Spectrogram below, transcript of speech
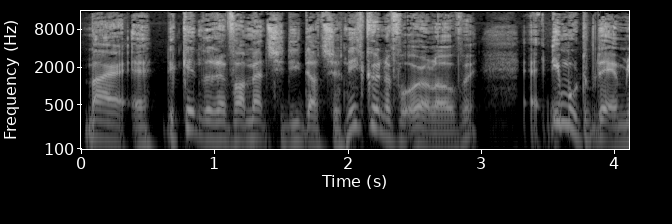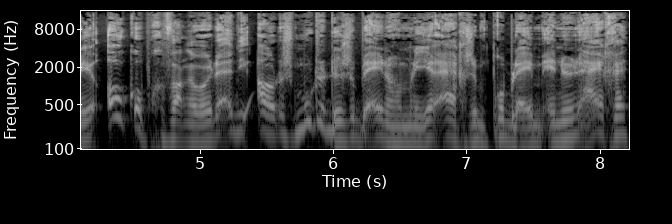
Maar eh, de kinderen van mensen die dat zich niet kunnen veroorloven, eh, die moeten op de een manier ook opgevangen worden. En die ouders moeten dus op de een of andere manier ergens een probleem in hun eigen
